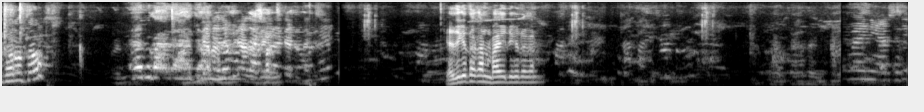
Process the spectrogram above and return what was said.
ধরো তো। এদিকে তাকান ভাই এদিকে তাকান। নিয়ে আসছি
